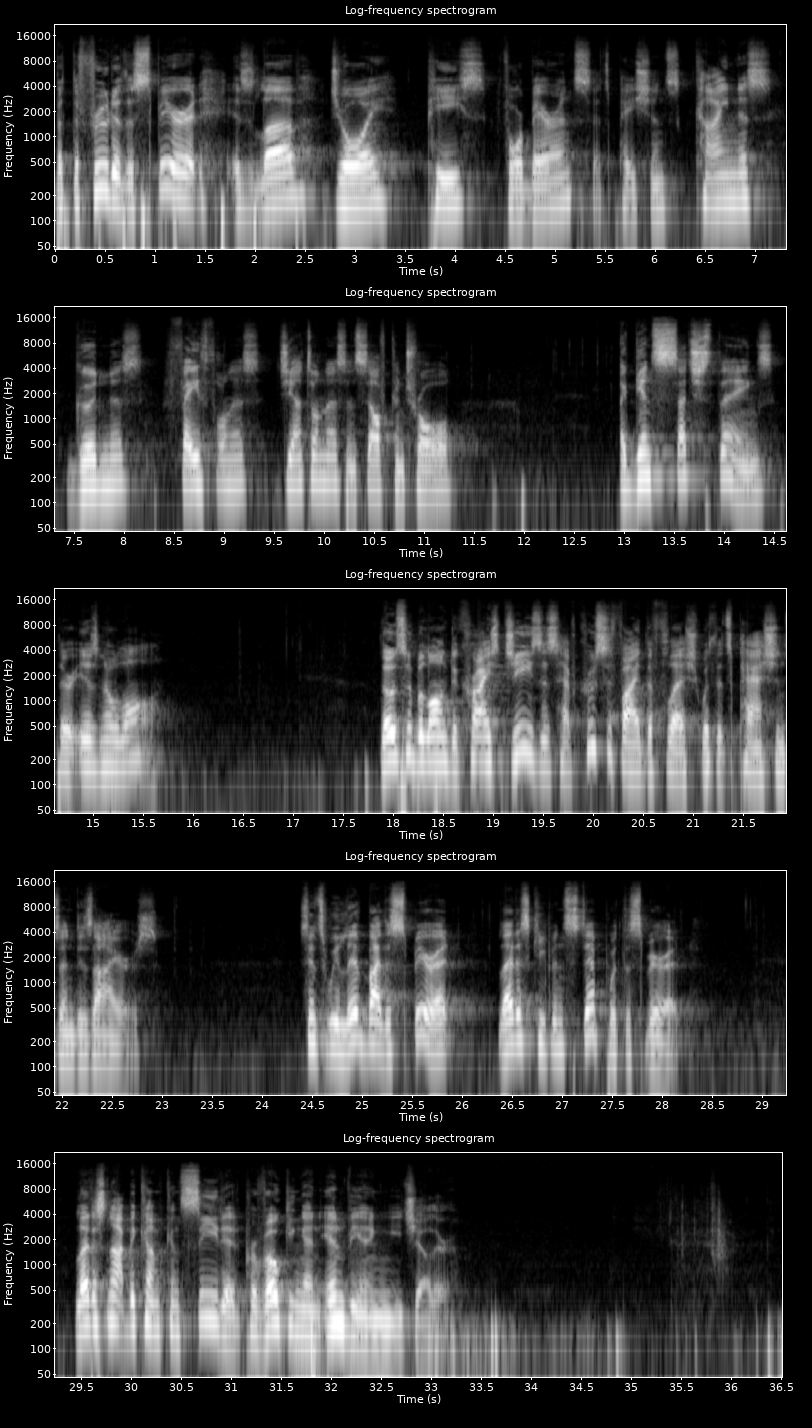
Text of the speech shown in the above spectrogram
But the fruit of the Spirit is love, joy, peace, forbearance, that's patience, kindness, goodness, faithfulness, gentleness, and self control. Against such things there is no law. Those who belong to Christ Jesus have crucified the flesh with its passions and desires. Since we live by the Spirit, let us keep in step with the Spirit. Let us not become conceited, provoking and envying each other.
